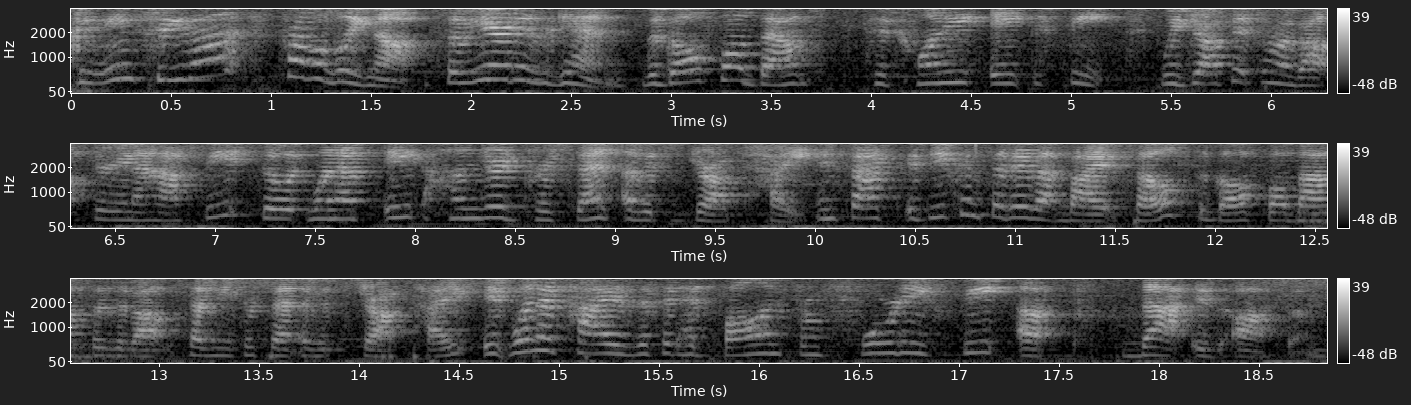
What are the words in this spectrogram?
Can you see that? Not. So here it is again. The golf ball bounced to 28 feet. We dropped it from about 3.5 feet, so it went up 800% of its dropped height. In fact, if you consider that by itself, the golf ball bounces about 70% of its dropped height, it went as high as if it had fallen from 40 feet up. That is awesome.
